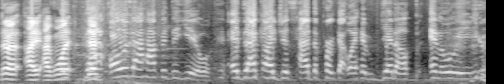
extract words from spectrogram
No, I I want. If that, all of that happened to you, and that guy just had the perk that let him get up and leave.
